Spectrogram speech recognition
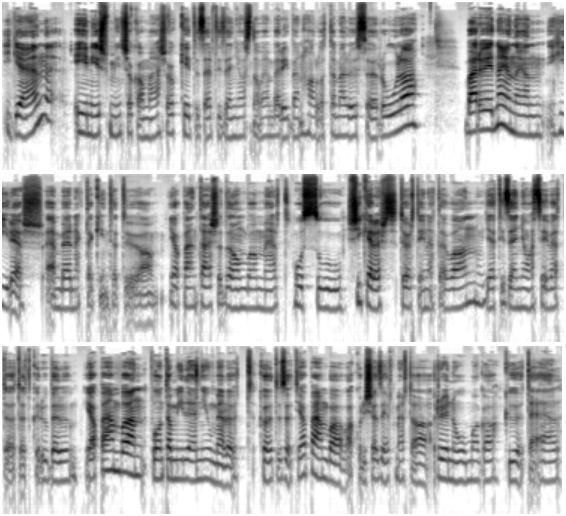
Igen, én is, mint sokan mások, 2018 novemberében hallottam először róla. Bár ő egy nagyon-nagyon híres embernek tekinthető a japán társadalomban, mert hosszú, sikeres története van, ugye 18 évet töltött körülbelül Japánban, pont a millennium előtt költözött Japánba, akkor is azért, mert a Renault maga küldte el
